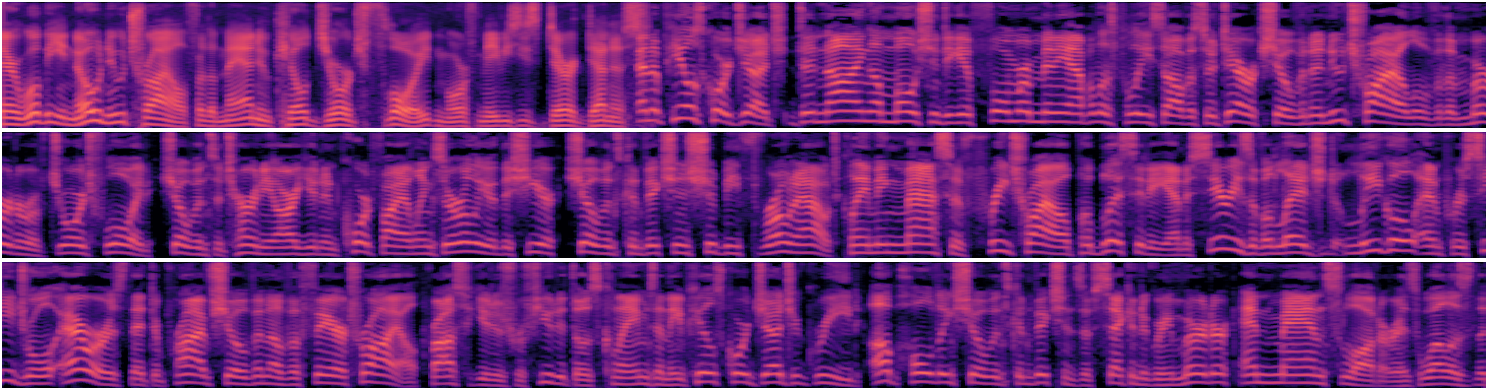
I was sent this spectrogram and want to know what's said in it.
There will be no new trial for the man who killed George Floyd. From ABC's Derek Dennis. An appeals court judge denying a motion to give former Minneapolis police officer Derek Chauvin a new trial over the murder of George Floyd. Chauvin's attorney argued in court filings earlier this year Chauvin's convictions should be thrown out, claiming massive pretrial publicity and a series of alleged legal and procedural errors that deprived Chauvin of a fair trial. Prosecutors refuted those claims, and the appeals court judge agreed, upholding Chauvin's convictions of second degree murder and manslaughter, as well as the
